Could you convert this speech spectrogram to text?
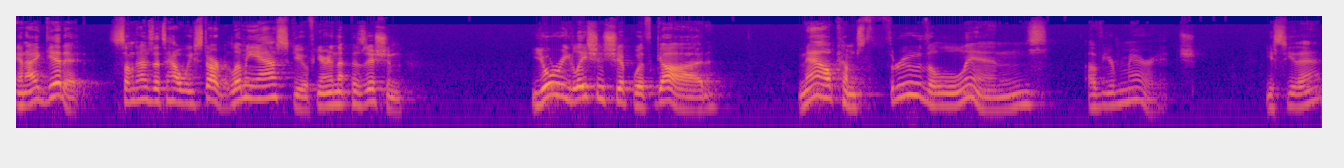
And I get it. Sometimes that's how we start. But let me ask you if you're in that position, your relationship with God now comes through the lens of your marriage. You see that?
